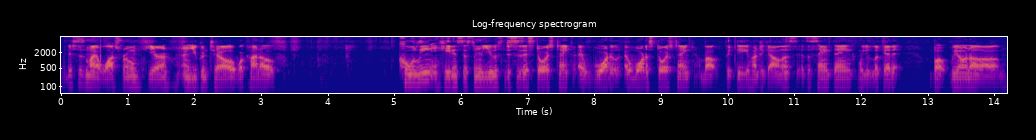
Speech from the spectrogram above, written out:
this is my washroom here, and you can tell what kind of cooling and heating system used. This is a storage tank, a water a water storage tank, about 50, 100 gallons. It's the same thing when you look at it, but we on a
